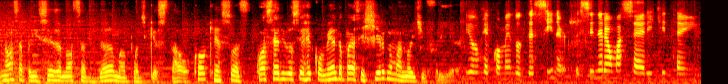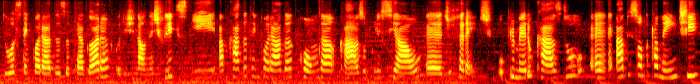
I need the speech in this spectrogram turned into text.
nossa princesa, nossa dama podcastal, qual que é a sua, qual série você recomenda para assistir numa noite fria? Eu recomendo The Sinner. The Sinner é uma série que tem duas temporadas até agora, original Netflix, e a cada temporada conta um caso policial é, diferente. O primeiro caso é absolutamente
